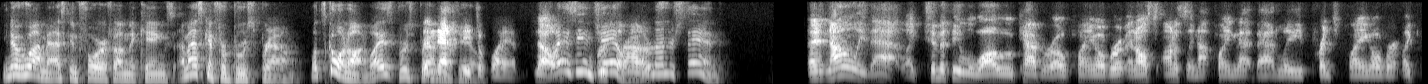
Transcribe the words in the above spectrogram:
You know who I'm asking for if I'm the Kings? I'm asking for Bruce Brown. What's going on? Why is Bruce Brown the Nets in jail? need to play him. No. Why is he in Bruce jail? Brown I don't is, understand. And not only that, like Timothy Luwawu-Cabarrot playing over him, and also honestly not playing that badly. Prince playing over him. Like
